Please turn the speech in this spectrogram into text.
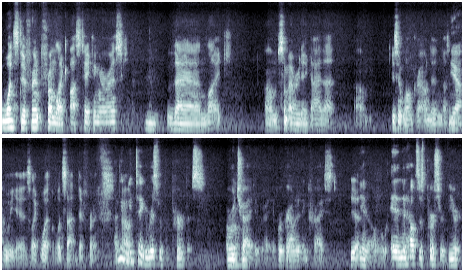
what's different from like us taking a risk Hmm. than like um, some everyday guy that um, isn't well grounded and doesn't Yeah. know who he is like what what's that difference I think we take a risk with a purpose, or we Mhm. try to, right? If we're grounded in Christ. Yeah. You know, and it helps us persevere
